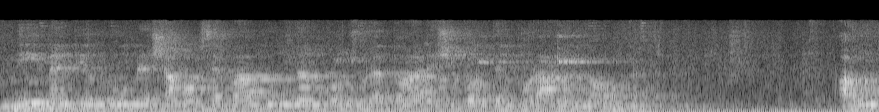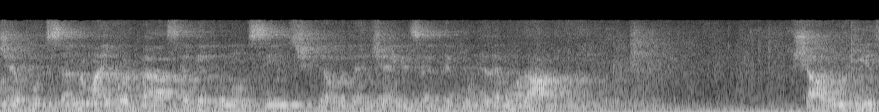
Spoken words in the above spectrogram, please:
Nimeni din lume și-am observat lumea înconjurătoare și contemporană nouă. Au început să nu mai vorbească de bunul simț și de o decență, de bunele morale, și au închis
